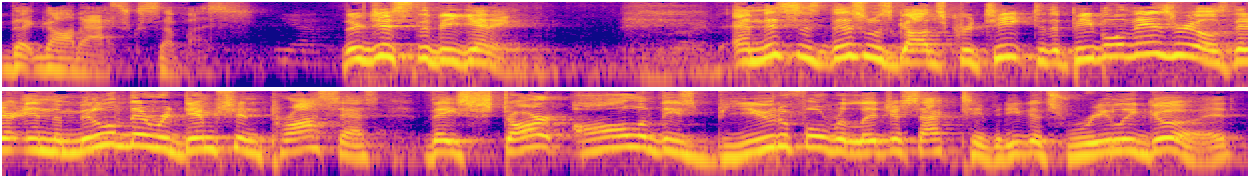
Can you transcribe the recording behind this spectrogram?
that God asks of us. They're just the beginning. And this is this was God's critique to the people of Israel. As they're in the middle of their redemption process, they start all of these beautiful religious activity that's really good,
